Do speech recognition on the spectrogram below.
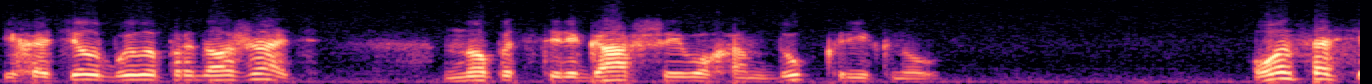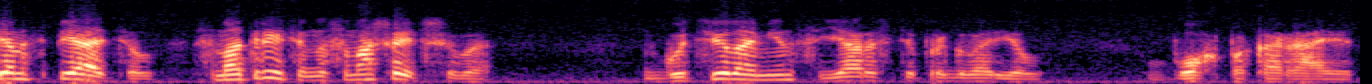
и хотел было продолжать, но подстерегавший его Хамдук крикнул. «Он совсем спятил! Смотрите на сумасшедшего!» Гутил Амин с яростью проговорил. «Бог покарает!»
